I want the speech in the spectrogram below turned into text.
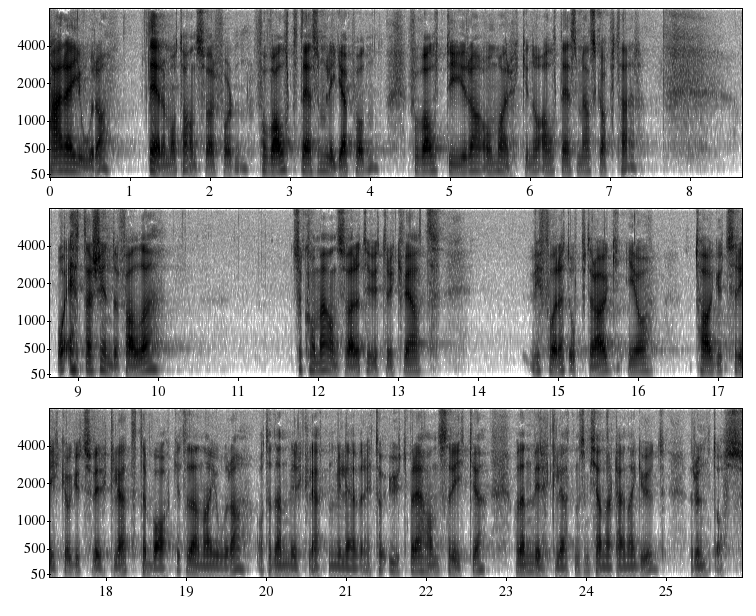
her er jorda, dere må ta ansvar for den. Forvalt det som ligger på den. Forvalt dyra og marken og alt det som er skapt her. Og etter syndefallet så kommer ansvaret til uttrykk ved at vi får et oppdrag i å ta Guds rike og Guds virkelighet tilbake til denne jorda og til den virkeligheten vi lever i. Til å utbre Hans rike og den virkeligheten som kjennetegner Gud, rundt oss.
